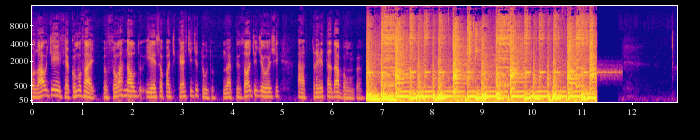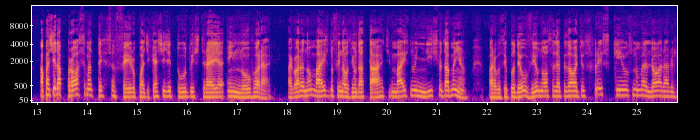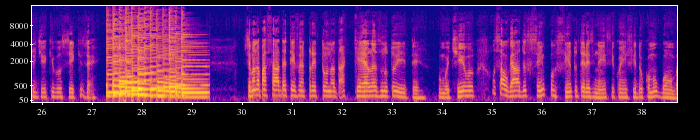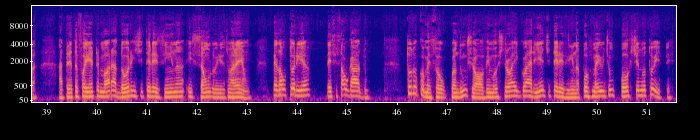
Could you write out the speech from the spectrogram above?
Olá, audiência, como vai? Eu sou o Arnaldo e esse é o podcast de tudo. No episódio de hoje, a treta da bomba. A partir da próxima terça-feira, o podcast de tudo estreia em novo horário. Agora não mais no finalzinho da tarde, mas no início da manhã, para você poder ouvir os nossos episódios fresquinhos no melhor horário do dia que você quiser. Semana passada teve uma tretona daquelas no Twitter. O motivo? Um salgado 100% teresinense conhecido como Bomba, a treta foi entre moradores de Teresina e São Luís do Maranhão, pela autoria desse salgado. Tudo começou quando um jovem mostrou a iguaria de Teresina por meio de um post no Twitter.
